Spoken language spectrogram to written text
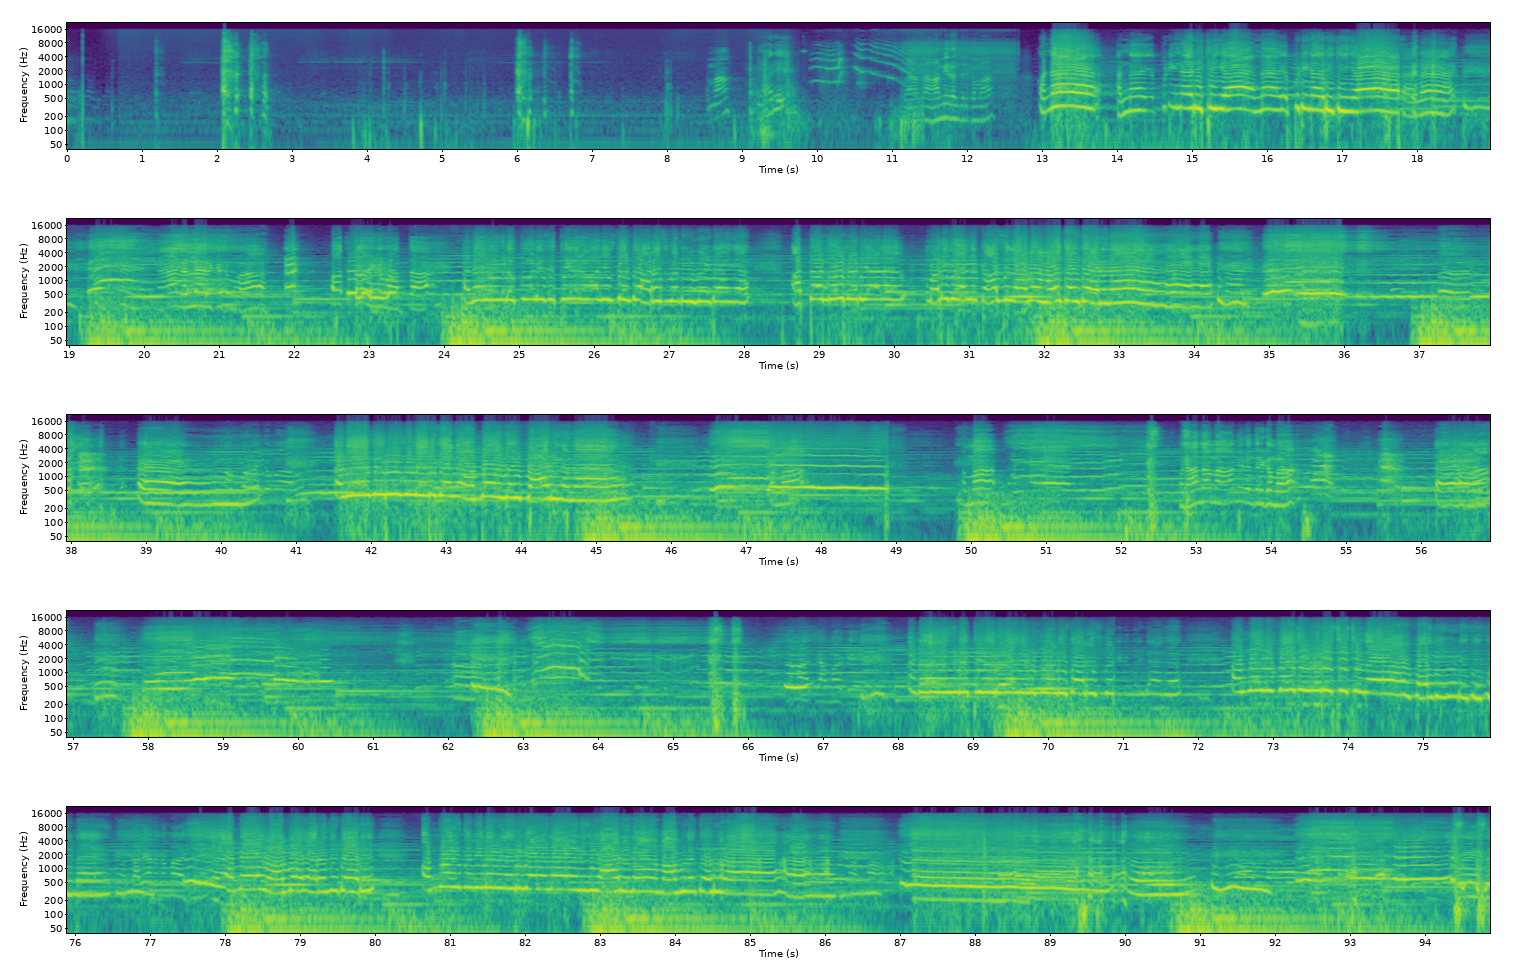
அம்மா? யாரு? ஆமீர் வந்திருக்கேம்மா. அண்ணா! அண்ணா எப்படிண்ணா இருக்கீங்க அண்ணா எப்படிண்ணா இருக்கீங்க நான் நல்லா இருக்கணுமா? அண்ணா உங்களை போலீஸ் தீவிரவாதி சொல்லிட்டு அரெஸ்ட் பண்ணிட்டு போயிட்டாங்க. அத்தா நோய் நொடியால மறுபடியும் காசு இல்லாம மோசாயிட்டாருண்ணா பாருங்கண்ணா அம்மா நான் தான்மா ஆமீர் வந்திருக்கேம்மா அம்மாக்கு அண்ணா உங்களை தீவிரவாதி அரெஸ்ட் போயிட்டாங்க அம்மாவுக்கு பைதி முடிச்சிச்சுண்ணா பைதி முடிச்சிச்சுண்ணா அண்ணா அப்பா இறந்துட்டாரு. அம்மா இந்த நிலையில இருக்காங்களா எனக்கு யாருண்ணா மாப்பிள்ள தருவா?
